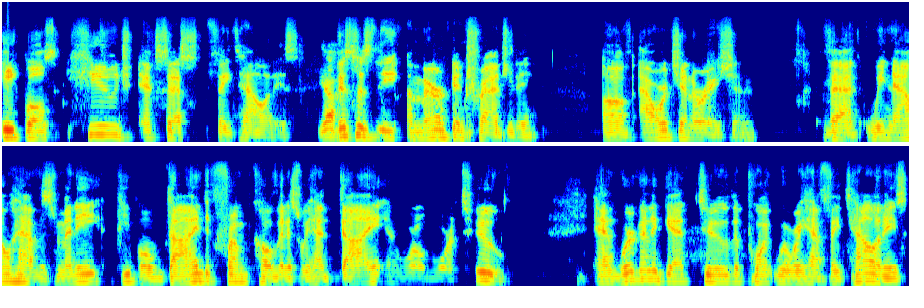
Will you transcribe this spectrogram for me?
equals huge excess fatalities. Yeah. This is the American tragedy of our generation that we now have as many people died from COVID as we had die in World War II. And we're going to get to the point where we have fatalities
